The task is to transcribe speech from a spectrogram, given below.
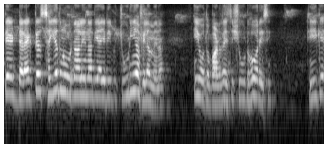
ਤੇ ਡਾਇਰੈਕਟਰ ਸੈਯਦ ਨੂਰ ਨਾਲ ਇਹਨਾਂ ਦੀ ਆ ਜਿਹੜੀ ਚੂੜੀਆਂ ਫਿਲਮ ਹੈ ਨਾ, ਇਹ ਉਦੋਂ ਬਣ ਰਹੀ ਸੀ, ਸ਼ੂਟ ਹੋ ਰਹੀ ਸੀ। ਠੀਕ ਹੈ,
